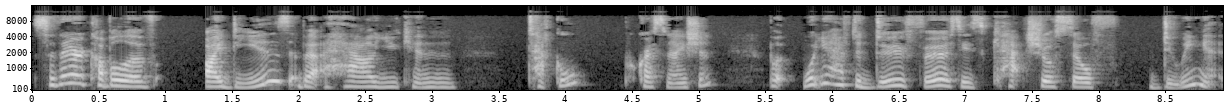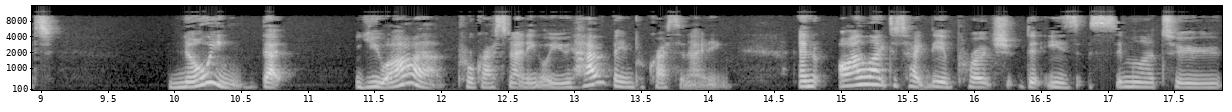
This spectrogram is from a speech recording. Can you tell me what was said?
So there are a couple of ideas about how you can tackle procrastination. But what you have to do first is catch yourself doing it, knowing that you are procrastinating or you have been procrastinating. And I like to take the approach that is similar to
